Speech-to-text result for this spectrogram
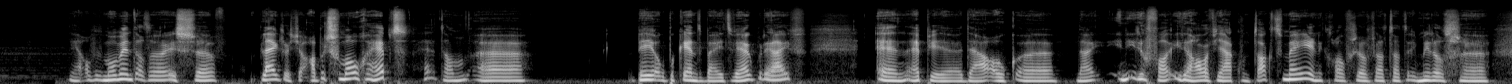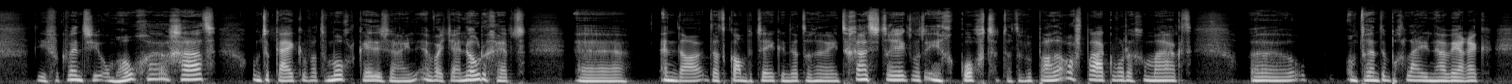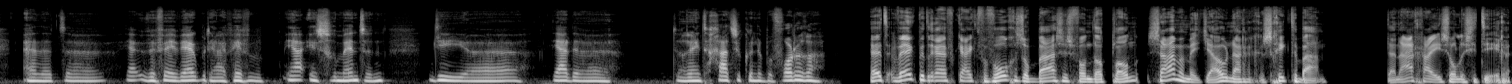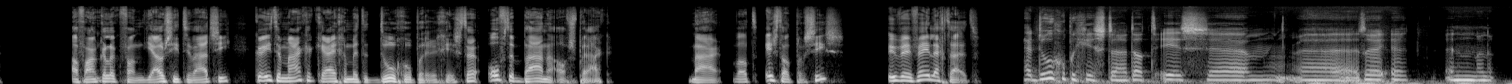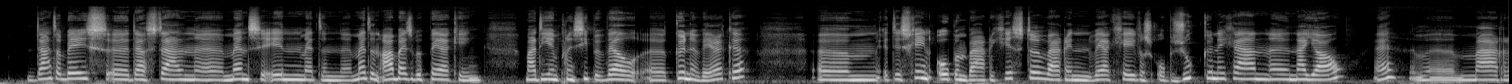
Ja, op het moment dat er is, eh, blijkt dat je arbeidsvermogen hebt, hè, dan eh, ben je ook bekend bij het werkbedrijf. En heb je daar ook eh, nou, in ieder geval ieder half jaar contact mee. En ik geloof zelfs dat dat inmiddels die frequentie omhoog gaat. Om te kijken wat de mogelijkheden zijn en wat jij nodig hebt. En da- dat kan betekenen dat er een reintegratietraject wordt ingekocht. Dat er bepaalde afspraken worden gemaakt. eh, omtrent de begeleiding naar werk. En het eh, ja, UWV-werkbedrijf heeft ja, instrumenten die eh, ja, de, de reintegratie kunnen bevorderen. Het werkbedrijf kijkt vervolgens op basis van dat plan samen met jou naar een geschikte baan. Daarna ga je solliciteren. Afhankelijk van jouw situatie kun je te maken krijgen met het doelgroepenregister of de banenafspraak. Maar wat is dat precies? UWV legt uit. Het doelgroepenregister, dat is ehm, eh, een database. Uh, daar staan mensen in met een, met een arbeidsbeperking, maar die in principe wel kunnen werken. Um, het is geen openbaar register waarin werkgevers op zoek kunnen gaan naar jou. Hè? maar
